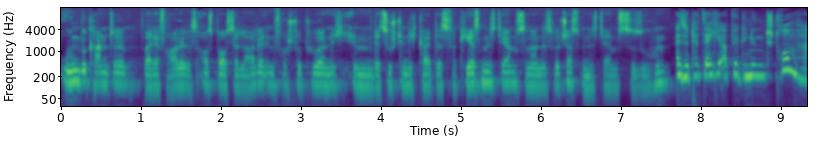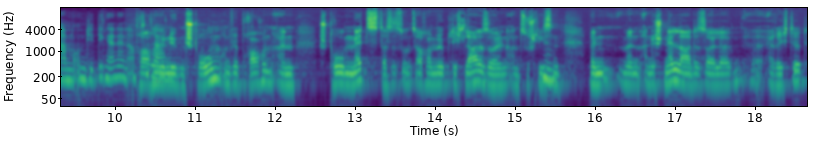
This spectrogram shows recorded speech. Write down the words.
Unbekannte bei der Frage des Ausbaus der Ladeinfrastruktur nicht in der Zuständigkeit des Verkehrsministeriums, sondern des Wirtschaftsministeriums zu suchen. Also tatsächlich, ob wir genügend Strom haben, um die Dinger dann auch brauchen zu laden. Wir brauchen genügend Strom und wir brauchen ein Stromnetz, das es uns auch ermöglicht, Ladesäulen anzuschließen. Hm. Wenn man eine Schnellladesäule äh, errichtet,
